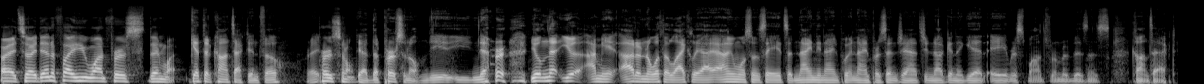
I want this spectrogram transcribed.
All right. So identify who you want first. Then what? get their contact info, right? Personal. Yeah, the personal. You, you never, you'll ne- you, I mean, I don't know what the likely. I, I almost want to say it's a ninety nine point nine percent chance you're not going to get a response from a business contact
